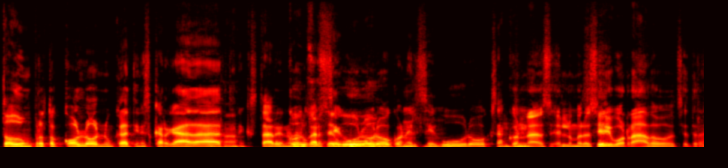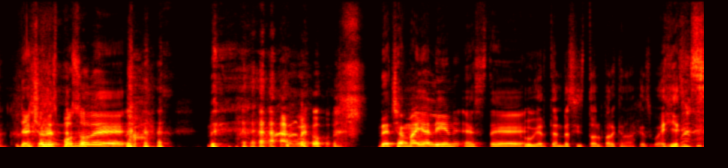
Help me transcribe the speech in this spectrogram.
todo un protocolo, nunca la tienes cargada, Ajá. tiene que estar en Con un lugar seguro. seguro, con el seguro, exacto. Con las- el número de Sí. serie borrado, etcétera. De hecho, el esposo de. de, huevo. de Chamaya Lin, este. Cubierta en resistol para que no dejes huellas.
